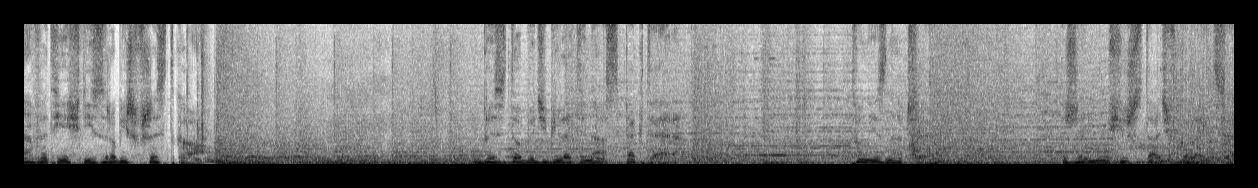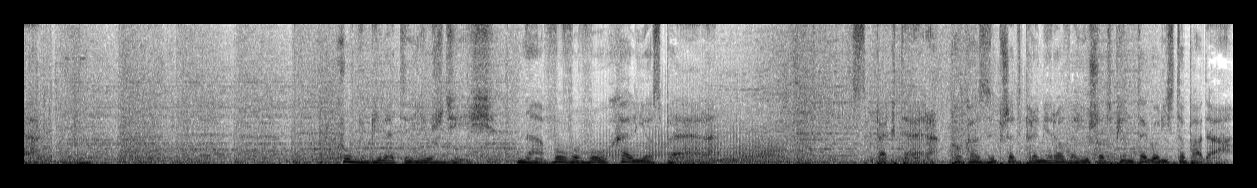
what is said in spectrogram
Nawet jeśli zrobisz wszystko, by zdobyć bilety na Spectre, to nie znaczy, że musisz stać w kolejce. Kup bilety już dziś na www.helios.pl. Spectre. Pokazy przedpremierowe już od 5 listopada.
